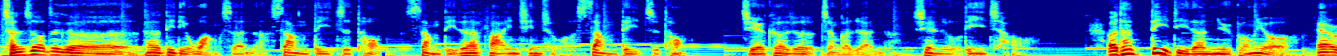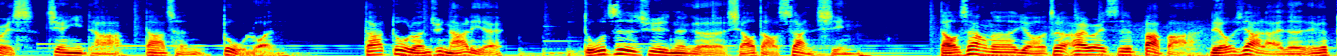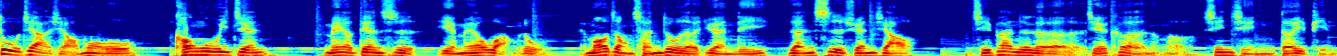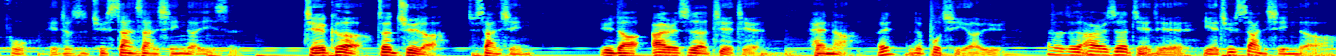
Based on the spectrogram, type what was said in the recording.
承受这个他的弟弟往生啊，上帝之痛，上帝，这发音清楚啊，上帝之痛，杰克就整个人呢陷入低潮，而他弟弟的女朋友 Iris 建议他搭乘渡轮，搭渡轮去哪里？哎，独自去那个小岛散心。岛上呢，有这艾瑞斯爸爸留下来的一个度假小木屋，空无一间，没有电视，也没有网络，某种程度的远离人世喧嚣，期盼这个杰克能够心情得以平复，也就是去散散心的意思。杰克这去了，去散心，遇到艾瑞斯的姐姐 Hannah，哎，就不期而遇。那这个艾瑞斯的姐姐也去散心的哦，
